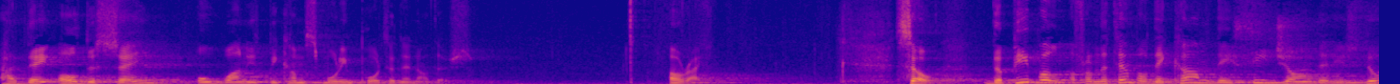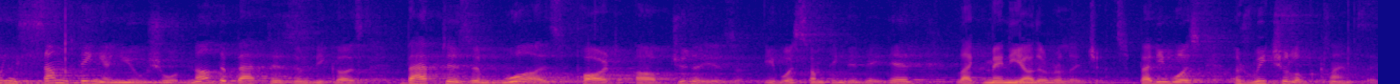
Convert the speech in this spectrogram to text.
Are they all the same, or one it becomes more important than others? All right. So the people from the temple they come, they see John that he's doing something unusual, not the baptism, because baptism was part of Judaism. It was something that they did, like many other religions, but it was a ritual of cleansing.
